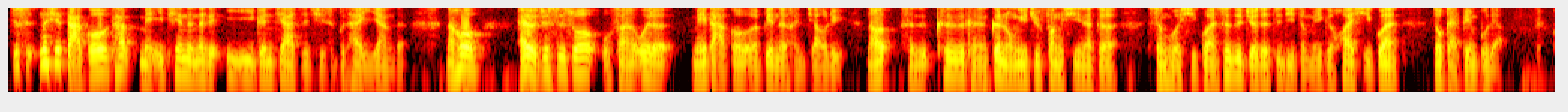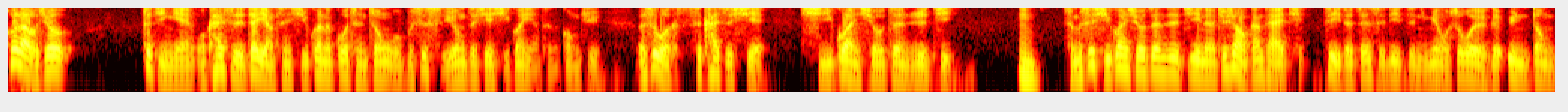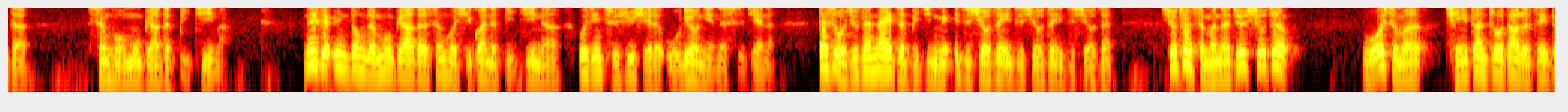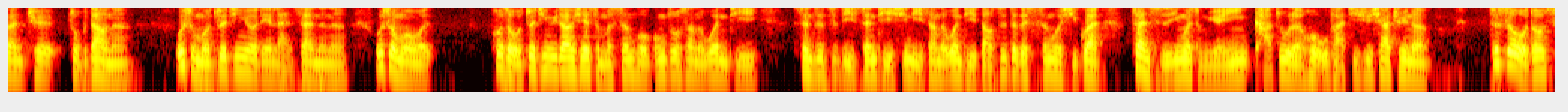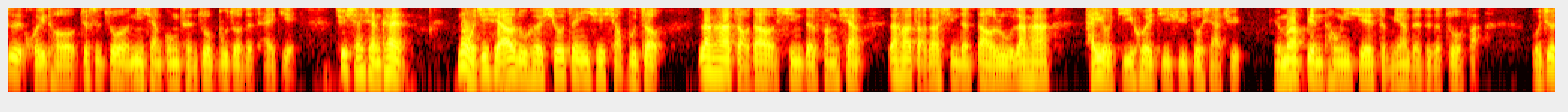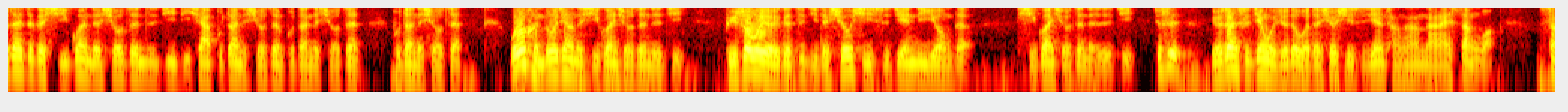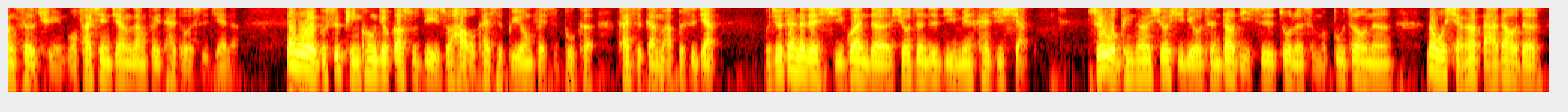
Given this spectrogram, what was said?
就是那些打勾，它每一天的那个意义跟价值其实不太一样的。然后还有就是说我反而为了没打勾而变得很焦虑，然后甚至甚至可能更容易去放弃那个生活习惯，甚至觉得自己怎么一个坏习惯都改变不了。后来我就。这几年，我开始在养成习惯的过程中，我不是使用这些习惯养成的工具，而是我是开始写习惯修正日记。嗯，什么是习惯修正日记呢？就像我刚才自己的真实例子里面，我说我有一个运动的生活目标的笔记嘛。那个运动的目标的生活习惯的笔记呢，我已经持续写了五六年的时间了。但是我就在那一则笔记里面一直修正，一直修正，一直修正。修正什么呢？就是修正。我为什么前一段做到了，这一段却做不到呢？为什么最近又有点懒散了呢？为什么我或者我最近遇到一些什么生活工作上的问题，甚至自己身体心理上的问题，导致这个生活习惯暂时因为什么原因卡住了或无法继续下去呢？这时候我都是回头就是做逆向工程，做步骤的拆解，去想想看，那我接下来要如何修正一些小步骤，让他找到新的方向，让他找到新的道路，让他还有机会继续做下去。有没有变通一些什么样的这个做法？我就在这个习惯的修正日记底下不断的修正，不断的修正，不断的修正。我有很多这样的习惯修正日记，比如说我有一个自己的休息时间利用的习惯修正的日记，就是有一段时间我觉得我的休息时间常常拿来上网、上社群，我发现这样浪费太多时间了。但我也不是凭空就告诉自己说好，我开始不用 Facebook，开始干嘛？不是这样，我就在那个习惯的修正日记里面开始去想。所以，我平常的休息流程到底是做了什么步骤呢？那我想要达到的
